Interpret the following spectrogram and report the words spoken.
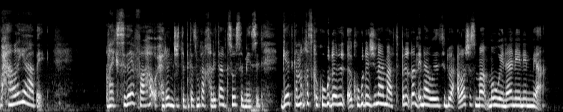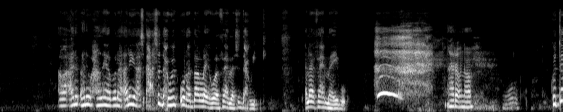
waxaan la yaabay like sidee faaha u xiran jirta because markaa khalitaanka soo samaysid geedka naqaska kugu dhajinaya maarata bil dhan inaa wadatid waa calooshaas ma ma weynaaneynin miya ani waxaan la yaabanaha aniga saddex wiig uur haddaan leeyahay waa fahmaa saddex wiig anaa know. Kuta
